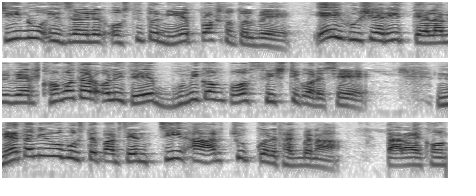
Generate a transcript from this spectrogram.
চীন ও ইসরায়েলের অস্তিত্ব নিয়ে প্রশ্ন তুলবে। এই হুঁশিয়ারি তেলাবিবের ক্ষমতার অলিতে ভূমিকম্প সৃষ্টি করেছে। নেতানিয়াহু বুঝতে পারছেন চীন আর চুপ করে থাকবে না। তারা এখন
